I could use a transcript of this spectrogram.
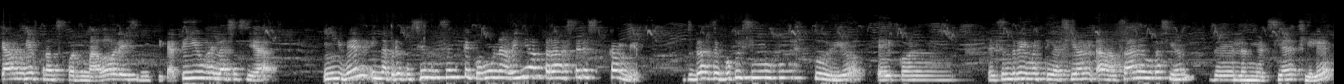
cambios transformadores significativos en la sociedad, y ven la profesión docente como una vía para hacer esos cambios. Nosotros hace poco hicimos un estudio eh, con el Centro de Investigación Avanzada en Educación de la Universidad de Chile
